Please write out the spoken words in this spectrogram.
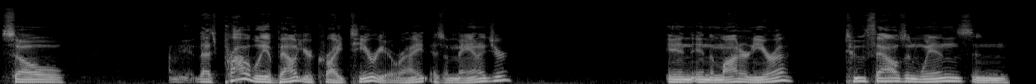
So that's probably about your criteria, right? As a manager? In in the modern era, 2,000 wins and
